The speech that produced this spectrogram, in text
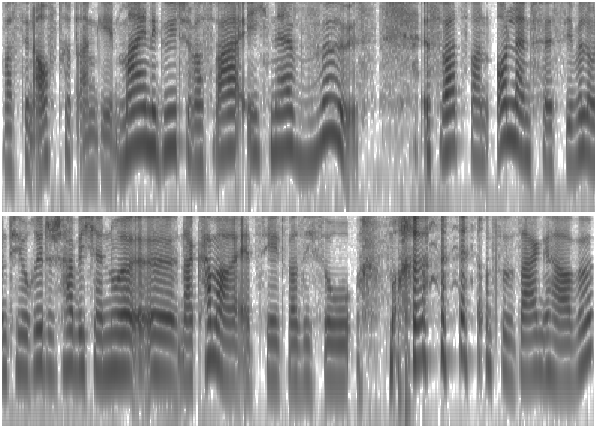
was den Auftritt angeht. Meine Güte, was war ich nervös. Es war zwar ein Online-Festival und theoretisch habe ich ja nur äh, einer Kamera erzählt, was ich so mache und zu sagen habe.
